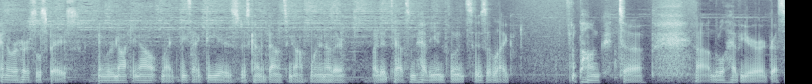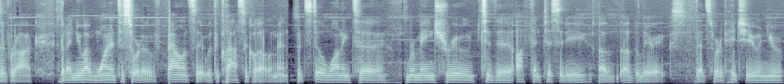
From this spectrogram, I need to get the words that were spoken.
in a rehearsal space, and we're knocking out like these ideas, just kind of bouncing off one another. I did have some heavy influences of like punk to uh, a little heavier, aggressive rock, but I knew I wanted to sort of balance it with the classical element, but still wanting to remain true to the authenticity of, of the lyrics that sort of hit you and you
